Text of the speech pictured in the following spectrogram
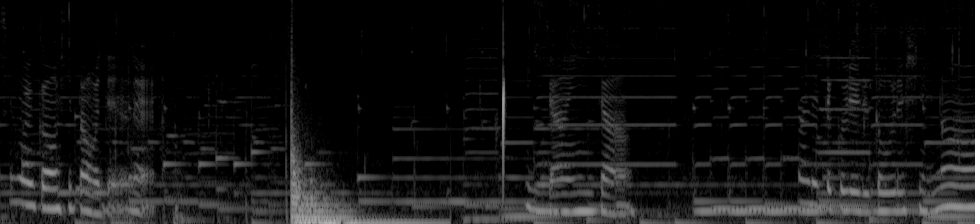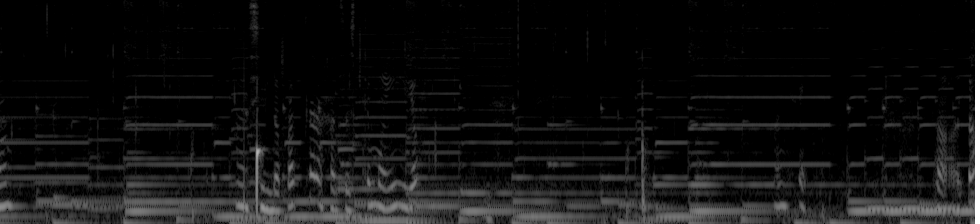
すごい顔して食べてるね。いいじゃんいいじゃん。慣れてくれると嬉しいな。まあしんどかったら外してもいいよ。はいどうぞ。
